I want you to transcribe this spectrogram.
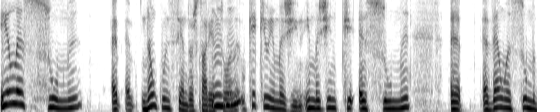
ele assume, não conhecendo a história uhum. toda, o que é que eu imagino? Imagino que assume Adão assume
